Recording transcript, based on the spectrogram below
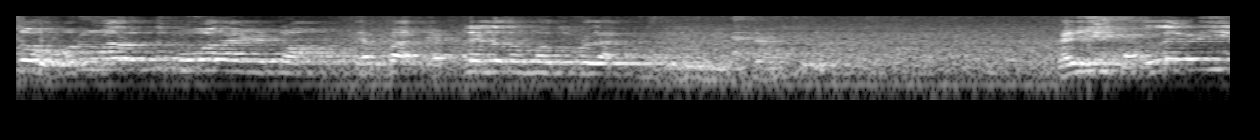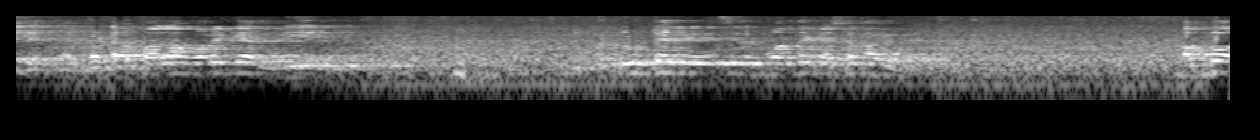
ஸோ ஒருவர் வந்து மூவராகி விட்டோம் எப்போ? எட்டுலேருந்து ஒன்பதுக்குள்ள. வெயில் நல்ல வெயில். பட் அப்பெல்லாம் உரைக்காது வெயில். இப்போ டூ டயர் ஏசியில் போகிறதே கஷ்டமாக இருக்குது அப்போ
